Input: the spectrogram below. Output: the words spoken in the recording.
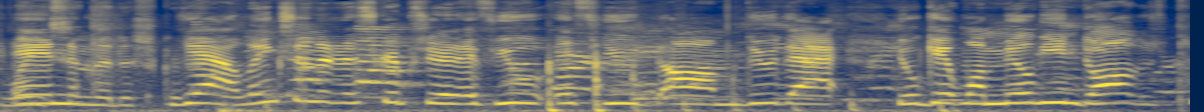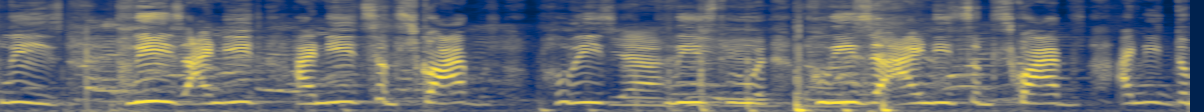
Links and, in the description. Yeah, links in the description. If you, if you, um, do that, you'll get one million dollars. Please, please, I need, I need subscribers. Please, Yeah, please do it. Please, I need subscribers. I need the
